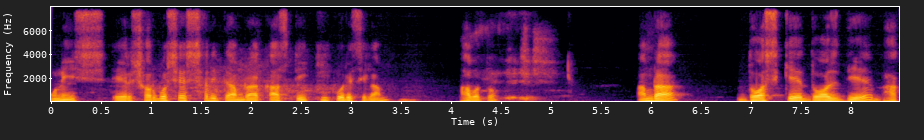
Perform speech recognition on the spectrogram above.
উনিশ, এর সর্বশেষ সারিতে আমরা কাজটি কি করেছিলাম? ভাবো তো। আমরা দশকে দশ দিয়ে ভাগ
